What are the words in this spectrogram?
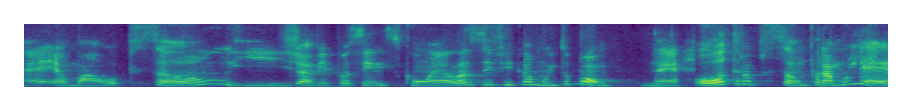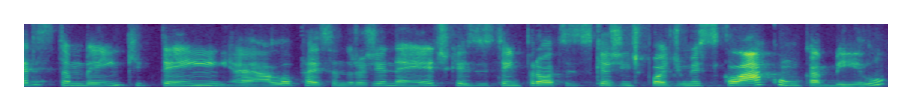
É né? É uma opção e já vi pacientes com elas e fica muito bom, né? Outra opção para mulheres também que tem é, alopecia androgenética, existem próteses que a gente pode mesclar com o cabelo,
